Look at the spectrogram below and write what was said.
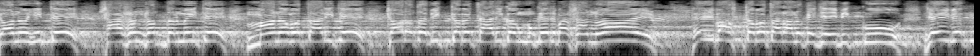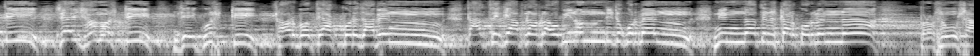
জনহিতে, শাসন সদ্ধর্মিতে, মানবতারিতে, চরত বিক্ষোভে চারিক মুখের বাসা নয়। এই বাস্তবতার আলোকে যেই ভিক্ষু, যেই ব্যক্তি, যেই সমষ্টি, যেই গোষ্ঠী সর্বত্যাগ করে যাবেন, তার থেকে আপনারা অভিনন্দিত করবেন। নিন্দা তিরস্কার করবেন না। প্রশংসা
